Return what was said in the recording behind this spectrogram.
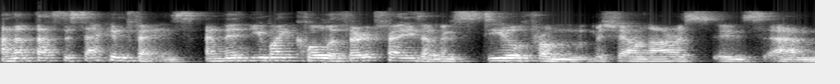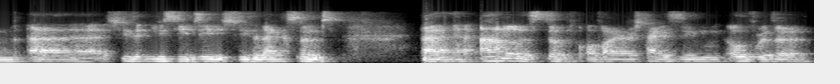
and that, that's the second phase. And then you might call the third phase, I'm going to steal from Michelle Norris, who's um, uh, she's at UCD. She's an excellent uh, analyst of, of Irish housing over the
